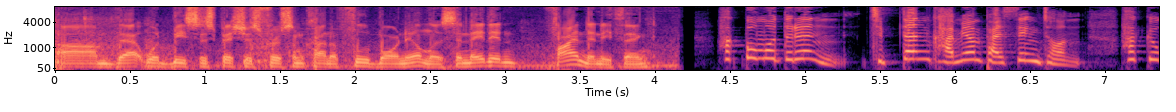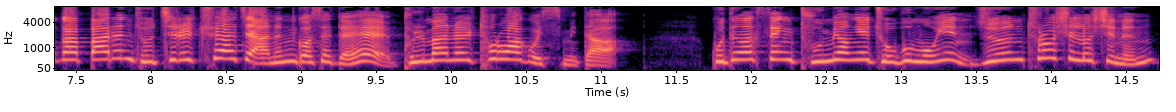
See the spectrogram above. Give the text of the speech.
um, that would be suspicious for some kind of foodborne illness, and they didn't find anything. 학부모들은 집단 감염 발생 전 학교가 빠른 조치를 취하지 않은 것에 대해 불만을 토로하고 있습니다. 고등학생 2명의 조부모인 준 트로실로 씨는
